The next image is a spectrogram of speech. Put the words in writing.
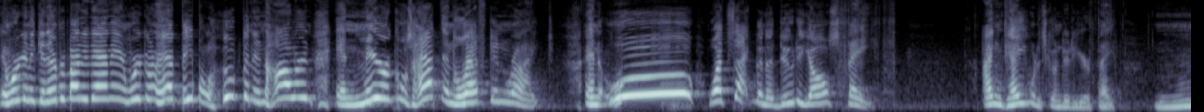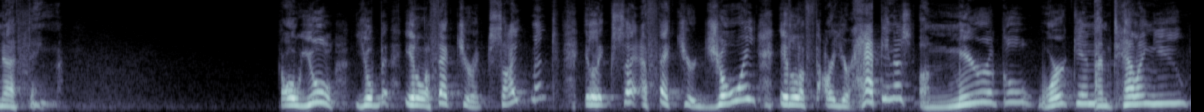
and we're going to get everybody down here and we're going to have people hooping and hollering and miracles happening left and right. And ooh, what's that going to do to y'all's faith? I can tell you what it's going to do to your faith nothing. Oh, you'll, you'll, it'll affect your excitement. It'll ex- affect your joy. It'll, or your happiness. A miracle working. I'm telling you,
